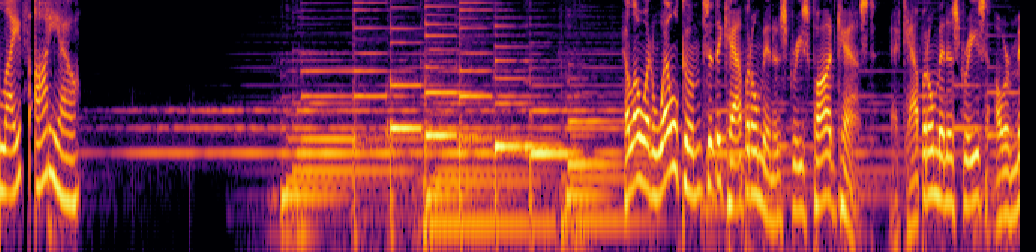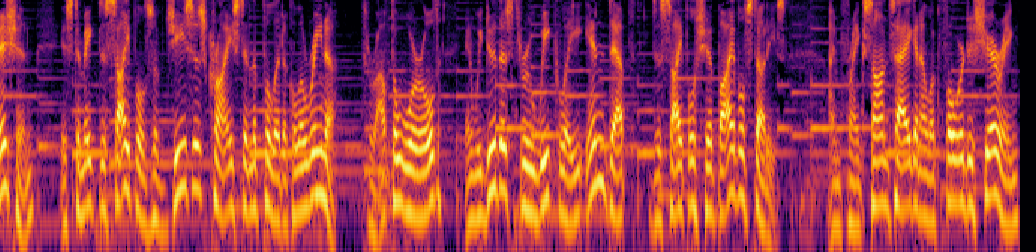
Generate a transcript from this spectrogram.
Life Audio. Hello and welcome to the Capitol Ministries podcast. At Capitol Ministries, our mission is to make disciples of Jesus Christ in the political arena throughout the world, and we do this through weekly, in depth discipleship Bible studies. I'm Frank Sontag, and I look forward to sharing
